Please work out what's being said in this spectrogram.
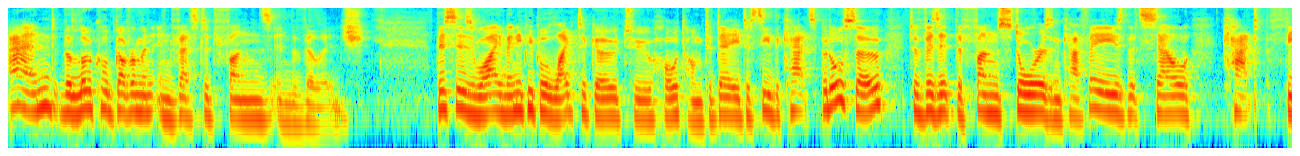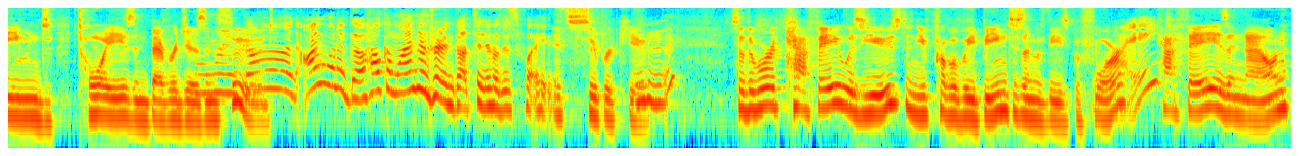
and the local government invested funds in the village. This is why many people like to go to Houtong today to see the cats, but also to visit the fun stores and cafes that sell cat themed toys and beverages oh and food. Oh my god, I want to go. How come I never got to know this place? It's super cute. Mm-hmm. So the word cafe was used, and you've probably been to some of these before. Right. Cafe is a noun,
